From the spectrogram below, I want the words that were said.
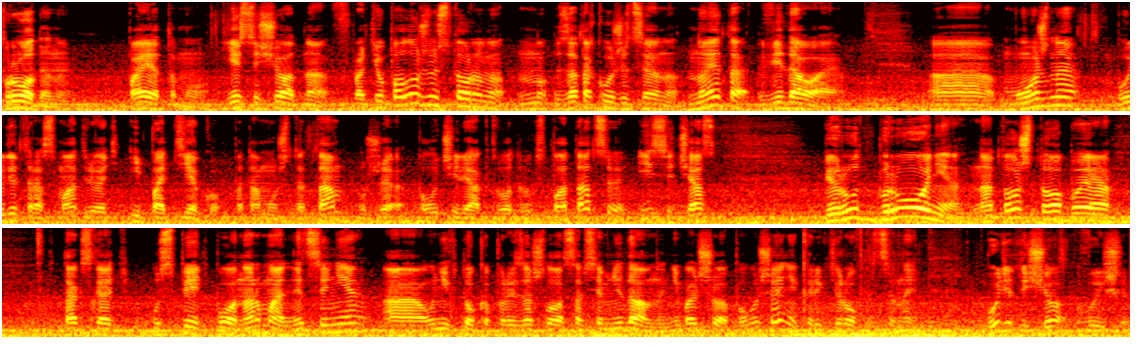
проданы. Поэтому есть еще одна в противоположную сторону ну, за такую же цену, но это видовая. А, можно будет рассматривать ипотеку, потому что там уже получили акт ввода в эксплуатацию и сейчас берут брони на то, чтобы так сказать, успеть по нормальной цене, а у них только произошло совсем недавно небольшое повышение, корректировка цены, будет еще выше.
